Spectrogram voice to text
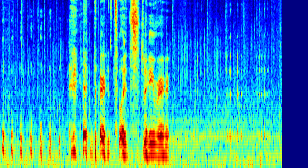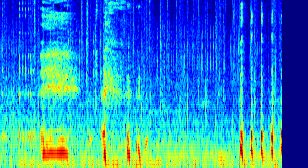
Third Twitch streamer.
